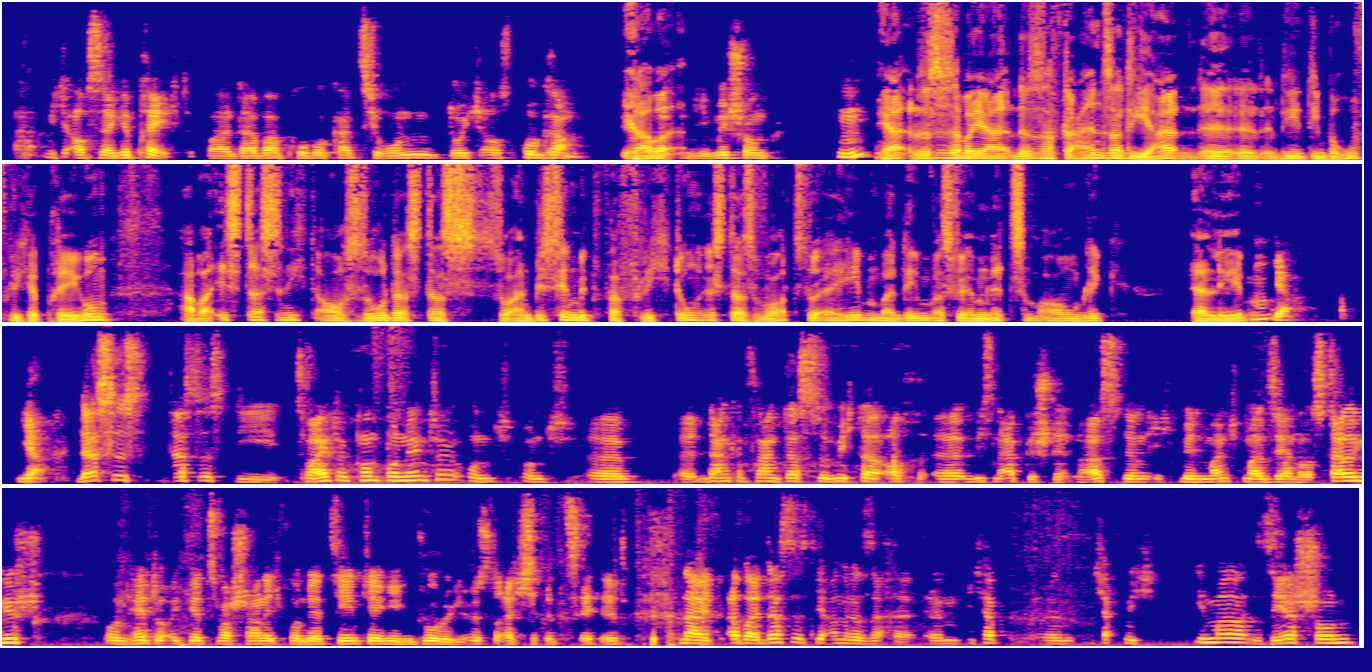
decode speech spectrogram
hat mich auch sehr geprägt, weil da war Provokation durchaus Programm. Wir ja, aber die Mischung hm? Ja, das ist aber ja, das ist auf der einen Seite ja äh, die, die berufliche Prägung, aber ist das nicht auch so, dass das so ein bisschen mit Verpflichtung ist, das Wort zu erheben bei dem, was wir im Netz im Augenblick erleben? Ja, ja, das ist das ist die zweite Komponente und und äh, äh, danke Frank, dass du mich da auch äh, ein bisschen abgeschnitten hast, denn ich bin manchmal sehr nostalgisch und hätte euch jetzt wahrscheinlich von der zehntägigen Tour durch Österreich erzählt. Nein, aber das ist die andere Sache. Ähm, ich habe ähm, ich habe mich immer sehr schon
